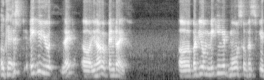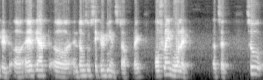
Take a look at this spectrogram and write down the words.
Okay. Just take you USB, right? Uh, you have a pen drive, uh, but you're making it more sophisticated, uh, air gapped uh, in terms of security and stuff, right? Offline wallet. That's it. So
